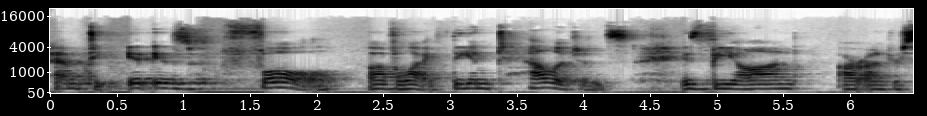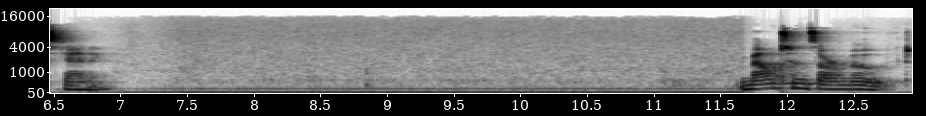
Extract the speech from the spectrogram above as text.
empty. It is full of life. The intelligence is beyond our understanding. Mountains are moved.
